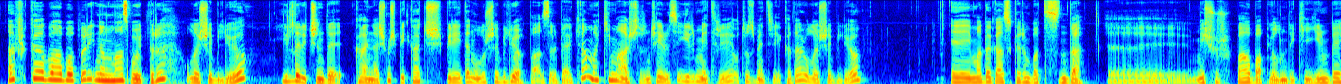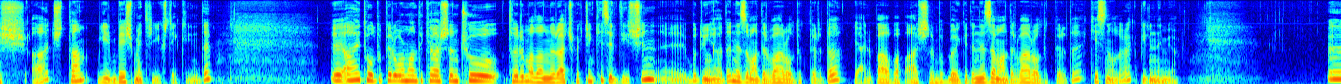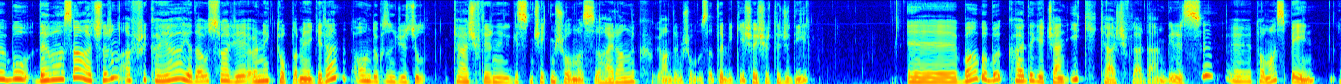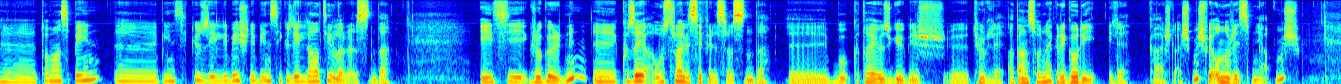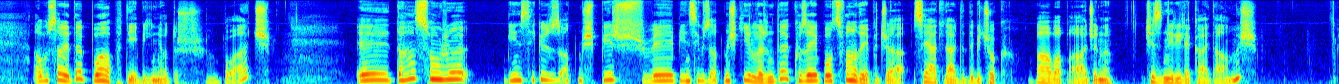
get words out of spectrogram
Afrika baobabları inanılmaz boyutlara ulaşabiliyor. yıllar içinde kaynaşmış birkaç bireyden oluşabiliyor bazıları belki ama kimi ağaçların çevresi 20 metreye 30 metreye kadar ulaşabiliyor. E, Madagaskar'ın batısında e, meşhur Baobab yolundaki 25 ağaç tam 25 metre yüksekliğinde. E, ait oldukları ormandaki ağaçların çoğu tarım alanları açmak için kesildiği için e, bu dünyada ne zamandır var oldukları da yani Baobab ağaçların bu bölgede ne zamandır var oldukları da kesin olarak bilinemiyor. E, bu devasa ağaçların Afrika'ya ya da Avustralya'ya örnek toplamaya gelen 19. yüzyıl kaşiflerinin ilgisini çekmiş olması, hayranlık uyandırmış olması da tabii ki şaşırtıcı değil. E, Baobab'ı kayda geçen ilk kaşiflerden birisi e, Thomas Bain. E, Thomas Bain e, 1855 ile 1856 yıllar arasında A.C. Gregory'nin e, Kuzey Avustralya seferi sırasında e, bu kıtaya özgü bir e, türle Adansona Gregory ile karşılaşmış ve onun resmini yapmış. Avustralya'da boab diye biliniyordur bu ağaç. Ee, daha sonra 1861 ve 1862 yıllarında Kuzey Botswana'da yapacağı seyahatlerde de birçok baobab ağacını çizimleriyle kayda almış.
